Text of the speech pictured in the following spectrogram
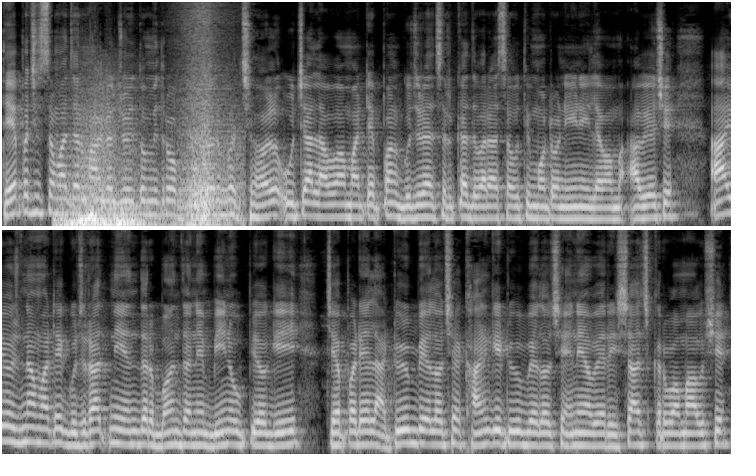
તે પછી સમાચારમાં આગળ જોઈએ તો મિત્રો, ભૂગર્ભ જળ ઊંચા લાવવા માટે પણ ગુજરાત સરકાર દ્વારા સૌથી મોટો નિર્ણય લેવામાં આવ્યો છે. આ યોજના માટે ગુજરાતની અંદર બંધ અને બિન ઉપયોગી જે પડેલા ટ્યુબવેલો છે, ખાનગી ટ્યુબવેલો છે, એને હવે રિચાર્જ કરવામાં આવશે.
